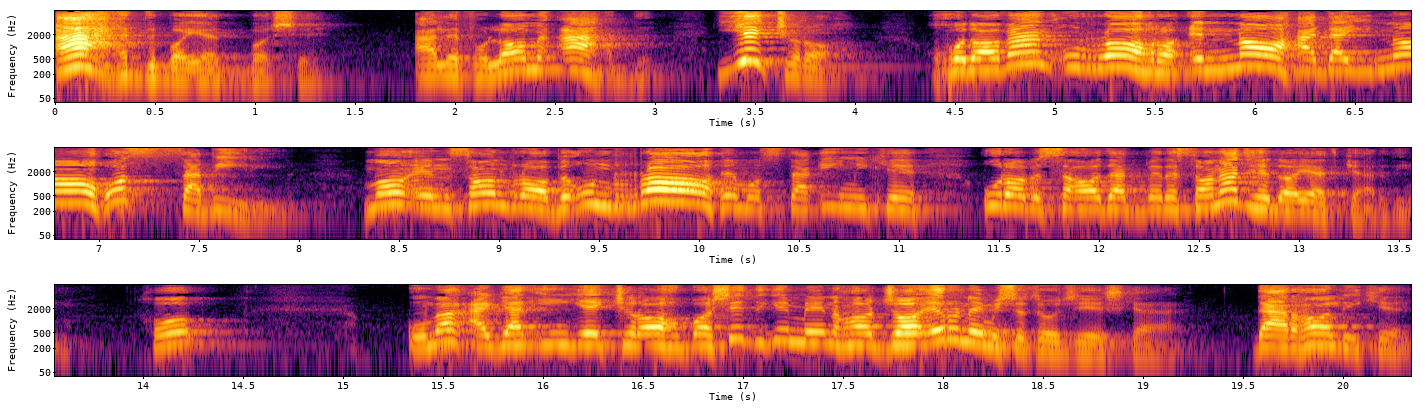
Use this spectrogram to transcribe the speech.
عهد باید باشه. الف و لام عهد. یک راه. خداوند اون راه را انا هدیناه السبیل. ما انسان را به اون راه مستقیمی که او را به سعادت برساند هدایت کردیم. خب؟ اون وقت اگر این یک راه باشه دیگه منها جائر رو نمیشه توجیهش کرد. در حالی که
